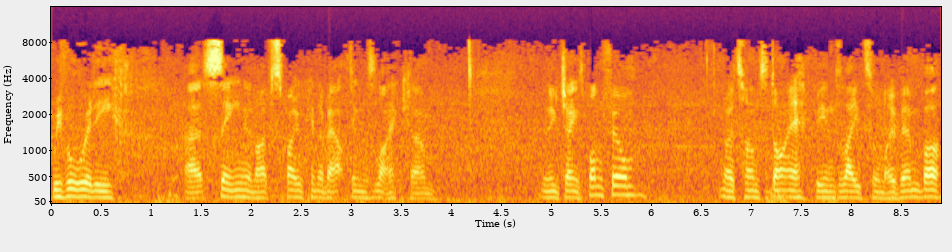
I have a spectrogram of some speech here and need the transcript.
We've already uh, seen and I've spoken about things like um, the new James Bond film, No Time to Die, being delayed till November.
